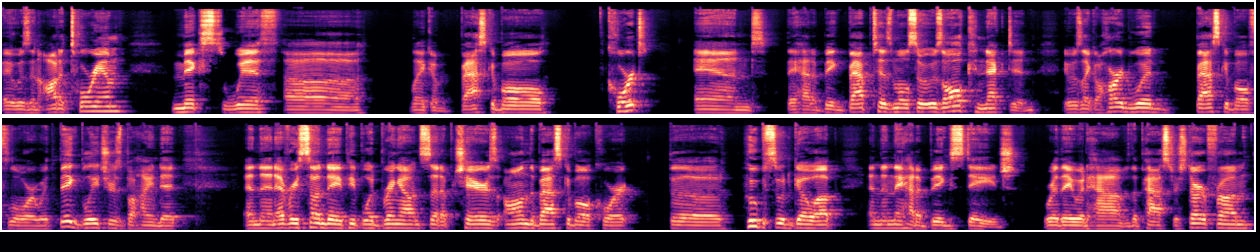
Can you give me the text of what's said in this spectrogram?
It was an auditorium mixed with uh like a basketball court and they had a big baptismal so it was all connected. It was like a hardwood basketball floor with big bleachers behind it. And then every Sunday people would bring out and set up chairs on the basketball court. The hoops would go up and then they had a big stage where they would have the pastor start from.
